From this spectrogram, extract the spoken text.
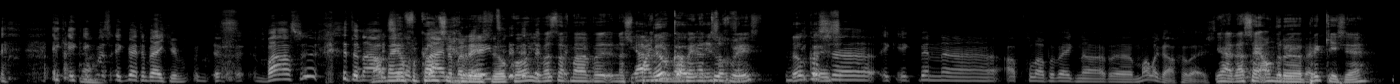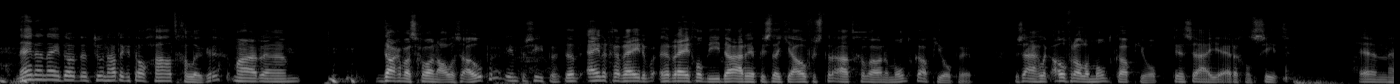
Ik, ik, ik, was, ik werd een beetje eh, eh, wazig. Daarna Waar had ben je op vakantie geweest. Wilco? Je was toch naar, naar Spanje, Wilco waar ben je naartoe geweest? Ik, was, is... eh, ik, ik ben eh, afgelopen week naar eh, Malaga geweest. Ja, dat zijn andere prikjes, hè? Nee, nee, nee, dat- dat- toen had ik het al gehad, gelukkig. Maar ehm, daar was gewoon alles open, in principe. De enige reden, regel die je daar hebt, is dat je over straat gewoon een mondkapje op hebt. Dus eigenlijk overal een mondkapje op, tenzij je ergens zit. En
